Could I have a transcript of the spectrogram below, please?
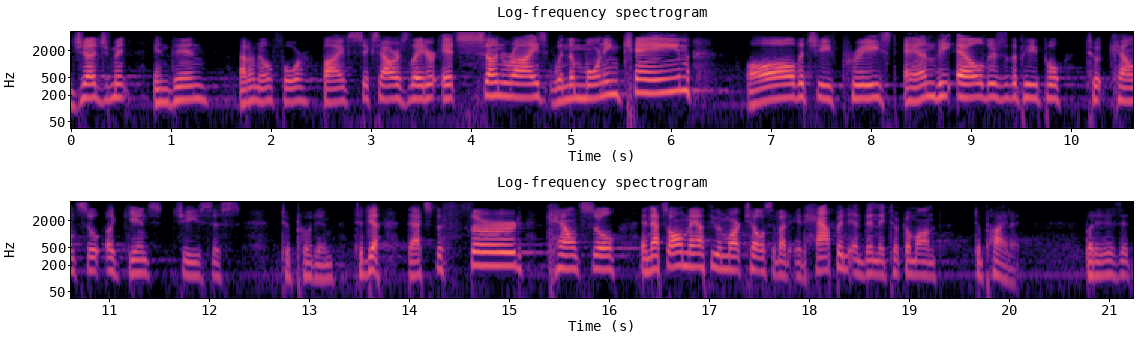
judgment, and then, I don't know, four, five, six hours later, at sunrise, when the morning came, all the chief priests and the elders of the people took counsel against Jesus to put him to death. That's the third council, and that's all Matthew and Mark tell us about it. It happened, and then they took him on to Pilate. But it is at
